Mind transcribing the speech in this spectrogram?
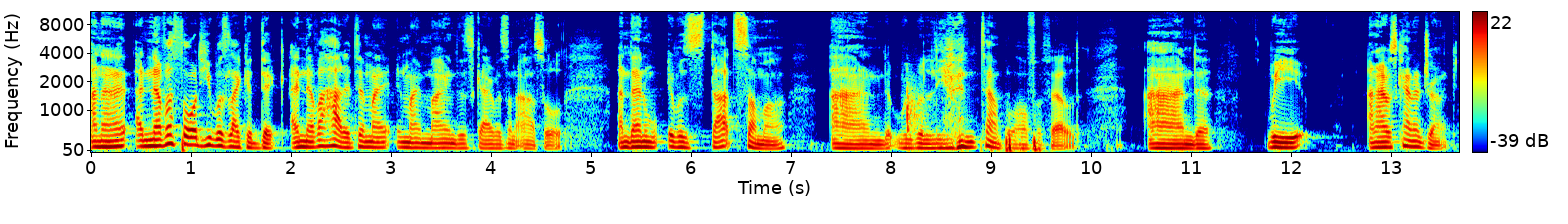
And I, I never thought he was like a dick. I never had it in my in my mind. This guy was an asshole. And then it was that summer, and we were leaving Tempelhoferfeld, and uh, we, and I was kind of drunk,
